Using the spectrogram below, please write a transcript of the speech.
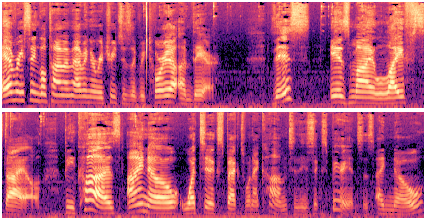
Every single time I'm having a retreat, she's like, Victoria, I'm there. This is my lifestyle because I know what to expect when I come to these experiences. I know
